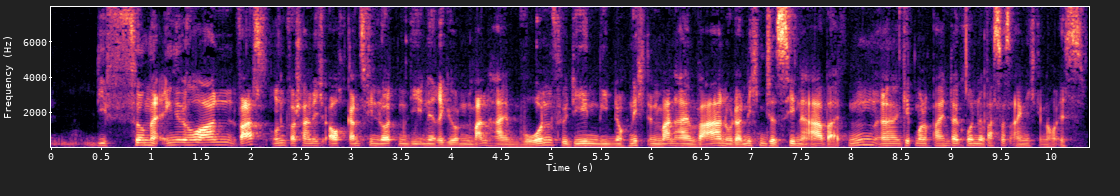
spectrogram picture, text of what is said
die Firma Engelhorn was und wahrscheinlich auch ganz vielen Leuten, die in der Region Mannheim wohnen. Für diejenigen, die noch nicht in Mannheim waren oder nicht in dieser Szene arbeiten, äh, gebt mal ein paar Hintergründe, was das eigentlich genau ist.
